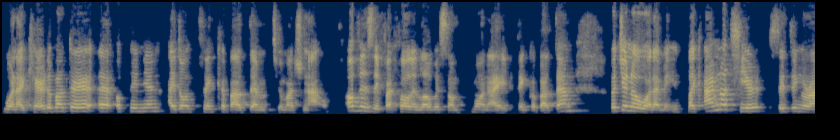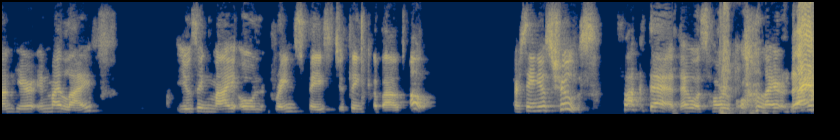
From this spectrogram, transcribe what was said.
when I cared about their uh, opinion. I don't think about them too much now. Obviously, if I fall in love with someone, I think about them. But you know what I mean. Like, I'm not here sitting around here in my life using my own brain space to think about, oh, Arsenio's shoes. Fuck that. That was horrible. like, I,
